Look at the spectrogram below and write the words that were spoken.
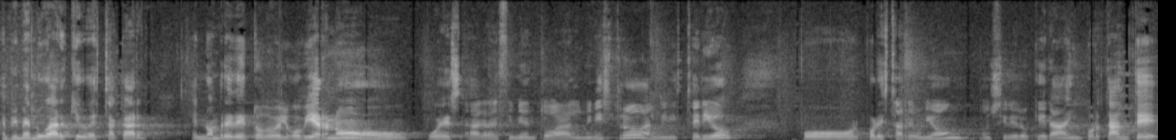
En primer lugar, quiero destacar, en nombre de todo el Gobierno, pues agradecimiento al ministro, al Ministerio, por esta reunión. Considero que era importante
